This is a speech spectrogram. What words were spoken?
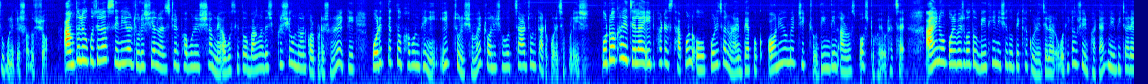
যুবলীগের সদস্য। আমতলী উপজেলা সিনিয়র জুডিশিয়াল ম্যাজিস্ট্রেট ভবনের সামনে অবস্থিত বাংলাদেশ কৃষি উন্নয়ন কর্পোরেশনের একটি পরিত্যক্ত ভবন ভেঙে ইট চুরির সময় ট্রলি সহ চারজনকে আটক করেছে পুলিশ। পটুয়াখালী জেলায় ইটভাটা স্থাপন ও পরিচালনায় ব্যাপক অনিয়মের চিত্র দিন দিন আরও স্পষ্ট হয়ে উঠেছে। আইন ও পরিবেশগত বিধি নিষেধ উপেক্ষা করে জেলার অধিকাংশ ইটভাটায় নির্বিচারে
